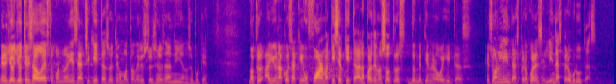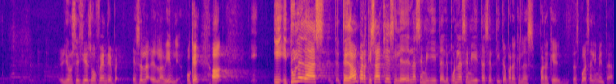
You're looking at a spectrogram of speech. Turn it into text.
Mire, yo, yo he utilizado esto cuando las niñas eran chiquitas. Hoy tengo un montón de ilustraciones de las niñas, no sé por qué hay una cosa aquí, un farm aquí cerquita, a la parte de nosotros, donde tienen ovejitas, que son lindas, pero acuérdense, lindas pero brutas. Yo no sé si eso ofende, esa es la, Biblia, ¿ok? Ah, y, tú le das, te dan para que saques y le des la semillita, le pones la semillita cerquita para que, las, para que las puedas alimentar.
